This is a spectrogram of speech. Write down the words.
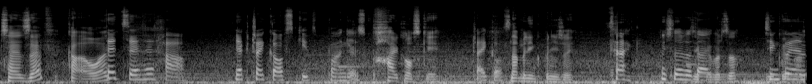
CZ? K-O-N? TCH. Jak Czajkowski po angielsku. Hajkowski. Czajkowski. Damy link poniżej. Tak, myślę, że Dziękuję tak. bardzo. Dziękuję.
